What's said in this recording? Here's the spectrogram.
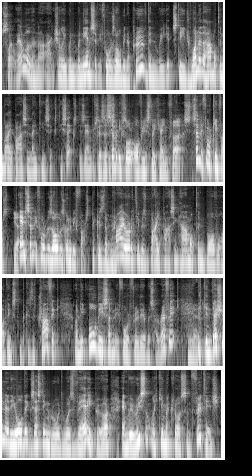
slightly earlier than that actually, when, when the M74 has all been approved and we get stage one of the Hamilton bypass in 1966, December Because the 74 obviously came first. 74 came first. Yeah. M74 was always going to be first because the Mhm. priority was bypassing Hamilton, Bothwell, Uddingston because the traffic on the old A74 through there was horrific. Yeah. The condition of the old existing road was very poor, and we recently came across some footage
